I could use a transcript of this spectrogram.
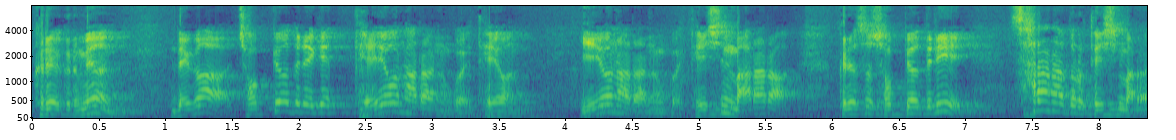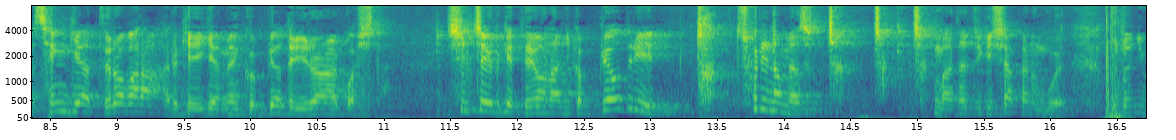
그래 그러면 내가 저 뼈들에게 대연하라는 거예요. 대연. 예언하라는 거예요. 대신 말하라. 그래서 저 뼈들이 살아나도록 대신 말하라. 생기야 들어가라. 이렇게 얘기하면 그 뼈들이 일어날 것이다. 실제 이렇게 대연하니까 뼈들이 탁 소리 나면서 착착착 맞아지기 시작하는 거예요. 그러더니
